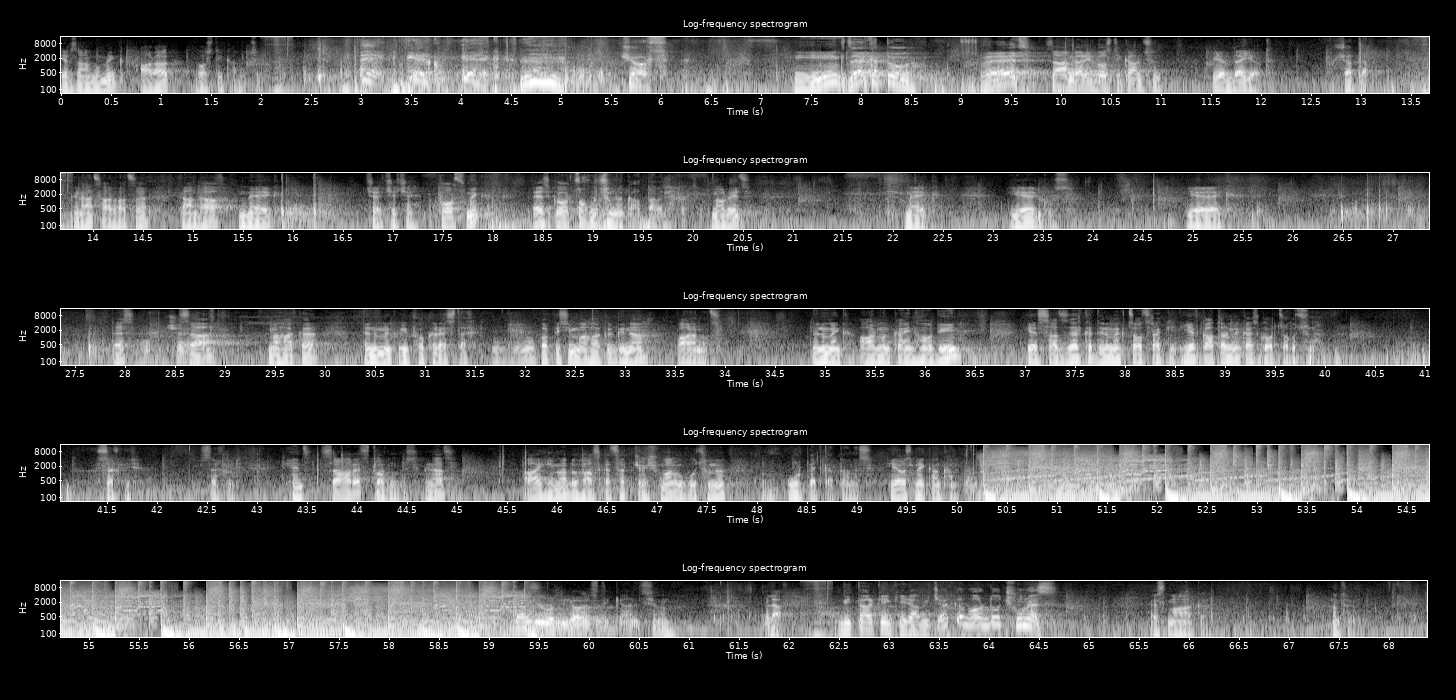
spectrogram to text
Եվ զանգում ենք արագ ոստիկանություն։ 1 2 3 4 5 ձերքը տուր 6 զանգարի ոստիկանություն եւ դա 7 շատ լավ գնաց հարվածը դանդաղ 1 չէ չէ չէ փորձում եք այս գործողությունը կատարել նորից 1 2 3 դες սա մահակը դնում ենք մի փոքր այստեղ, որպեսզի մահակը գնա պարանոց։ Դնում ենք արմնկային հոդին եւ սա ձեռքը դնում ենք ծոծրակին եւ կատարում ենք այս գործողությունը։ Սեղմիր։ Սեղմիր։ Հենց սա արեց թողնում ես։ Գնաց։ Այ հիմա դու հասկացար ճնշման ուղղությունը ուր պետք է տանես։ Եվս մեկ անգամ։ ոստիկանություն։ Ոստիկանություն։ Լավ։ Դիտարկենք իրավիճակը, որ դու ճունես այս մահակը։ Խնդրեմ։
